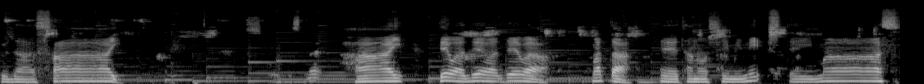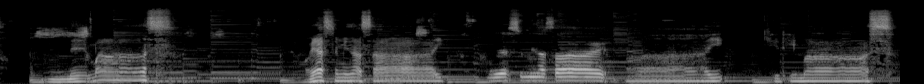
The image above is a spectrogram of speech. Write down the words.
ください。う。そうですね。はい。ではではでは、また、えー楽しみにしています。寝ます。おやすみなさい。おやすみなさい。はーい。切ります。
